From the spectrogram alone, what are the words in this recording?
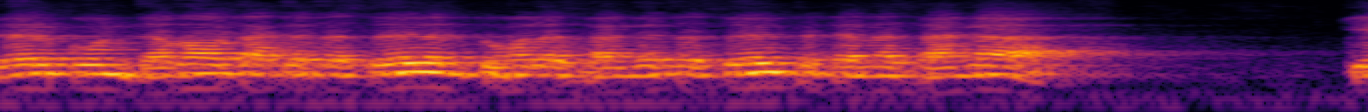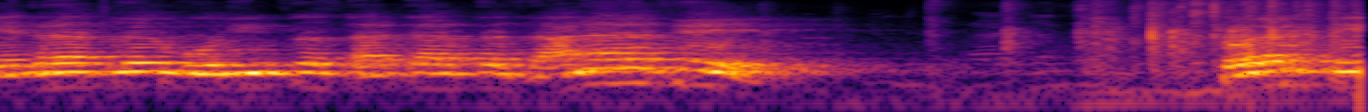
जर कोण दबाव टाकत असेल आणि तुम्हाला सांगत असेल तर त्यांना सांगा केंद्रातलं मोदींचं सरकार तर जाणारच आहे. पण ते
